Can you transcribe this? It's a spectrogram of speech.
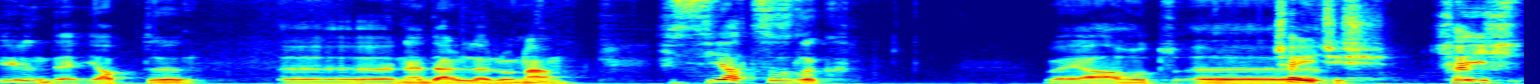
Birinde yaptığın ee, ne derler ona? Hissiyatsızlık veyahut ee, Çay içiş. çay, iç,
